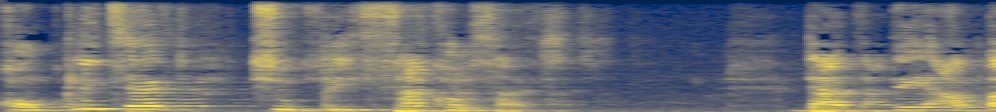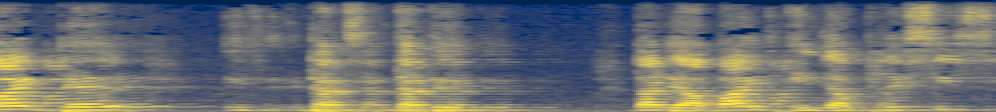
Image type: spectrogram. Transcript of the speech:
completed to be circumcised, that they abide there, that, that, they, that they abide in their places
